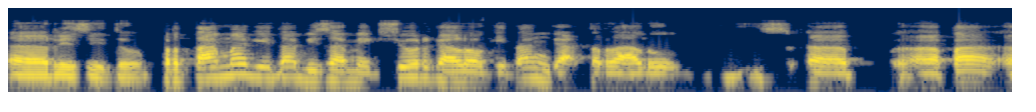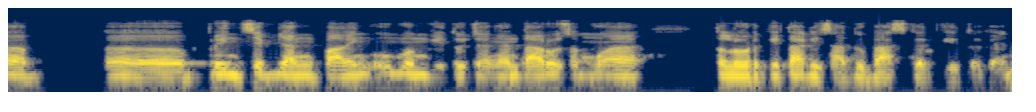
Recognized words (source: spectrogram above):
uh, risk itu. Pertama kita bisa make sure kalau kita nggak terlalu uh, apa uh, uh, prinsip yang paling umum gitu, jangan taruh semua telur kita di satu basket gitu kan.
